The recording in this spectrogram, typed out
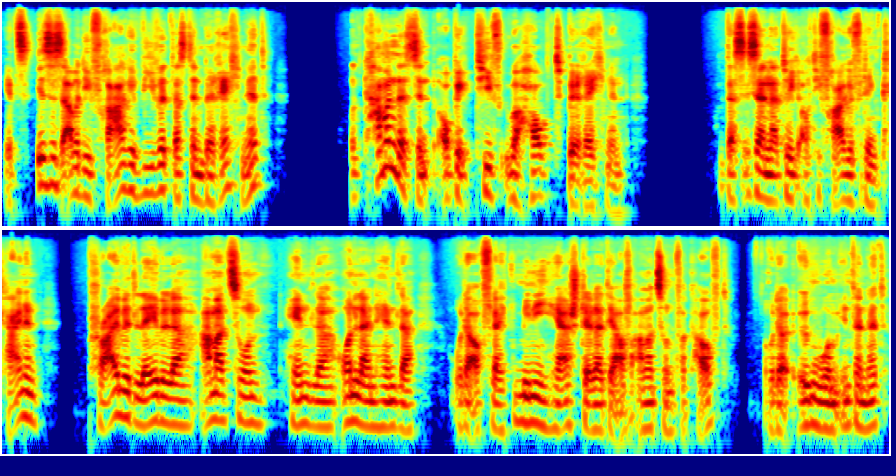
Jetzt ist es aber die Frage, wie wird das denn berechnet? Und kann man das denn objektiv überhaupt berechnen? das ist ja natürlich auch die Frage für den kleinen Private Labeler, Amazon-Händler, Online-Händler oder auch vielleicht Mini-Hersteller, der auf Amazon verkauft oder irgendwo im Internet.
